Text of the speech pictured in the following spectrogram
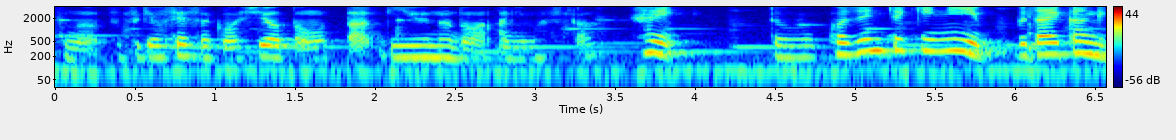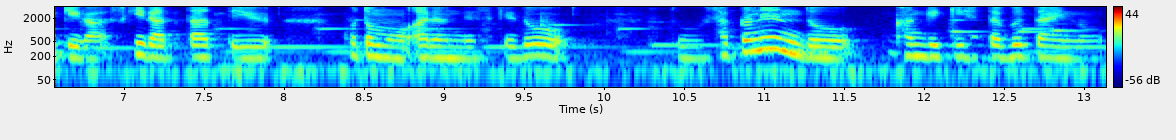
その卒業制作をしようと思った理由などはありますかはい。と個人的に舞台観劇が好きだったっていうこともあるんですけど、昨年度観劇した舞台の、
